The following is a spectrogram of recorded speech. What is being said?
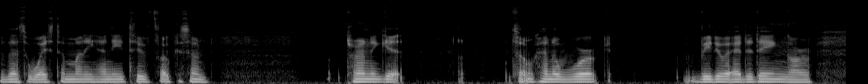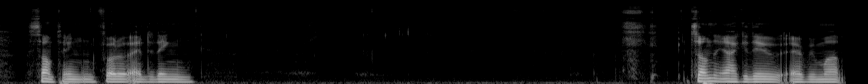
if that's a waste of money, I need to focus on trying to get some kind of work, video editing or something, photo editing. Something I could do every month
